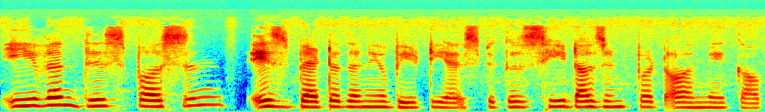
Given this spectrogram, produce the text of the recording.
even this person is better than your BTS because he doesn't put on makeup,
